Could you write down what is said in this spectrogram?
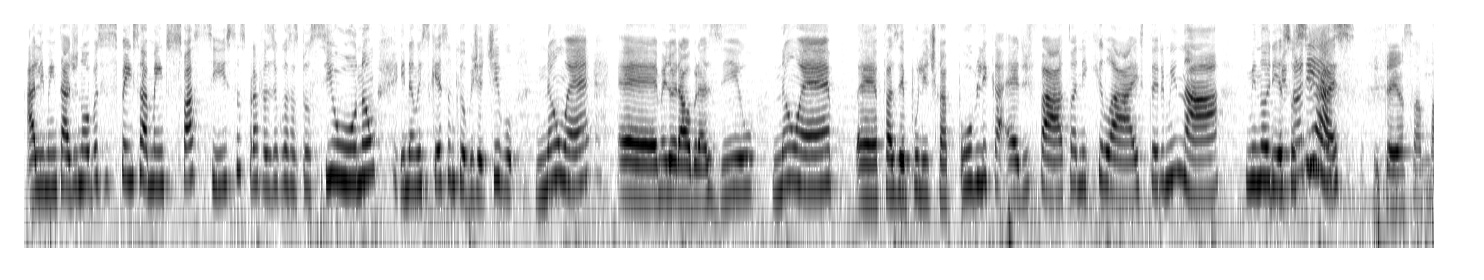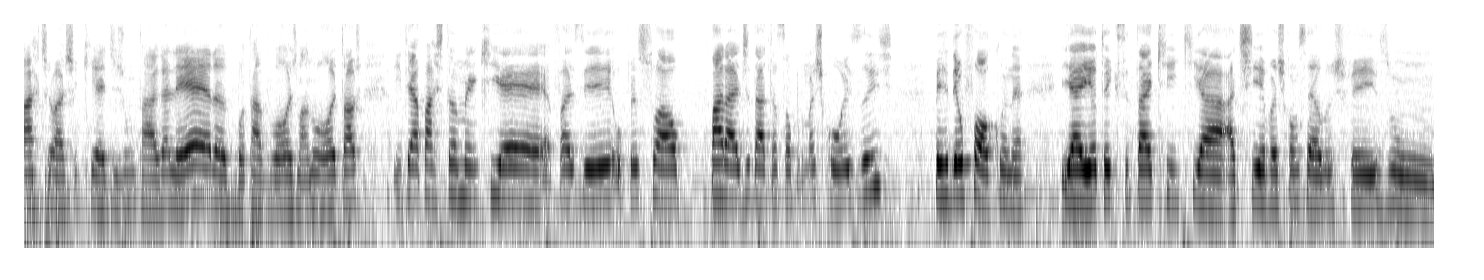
alimentar de novo esses pensamentos fascistas para fazer com que essas pessoas se unam e não esqueçam que o objetivo não é, é, melhorar o Brasil, não é, é, fazer política pública, é de fato aniquilar, exterminar minorias, Minorias. sociais. E tem essa parte, eu acho, que é de juntar a galera, botar a voz lá no ó e tal. E tem a parte também que é fazer o pessoal parar de dar atenção para umas coisas, perder o foco, né? E aí eu tenho que citar aqui que a, a Tia Vasconcelos fez um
